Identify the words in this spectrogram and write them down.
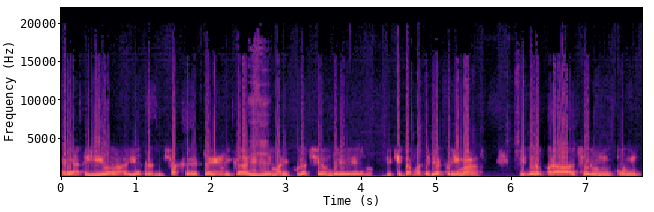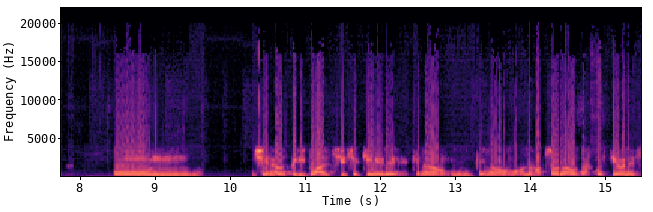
creativa y aprendizaje de técnicas y de manipulación de distintas materias primas, primero para hacer un, un llenado espiritual, si se quiere, que no, que no los absorba otras cuestiones.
